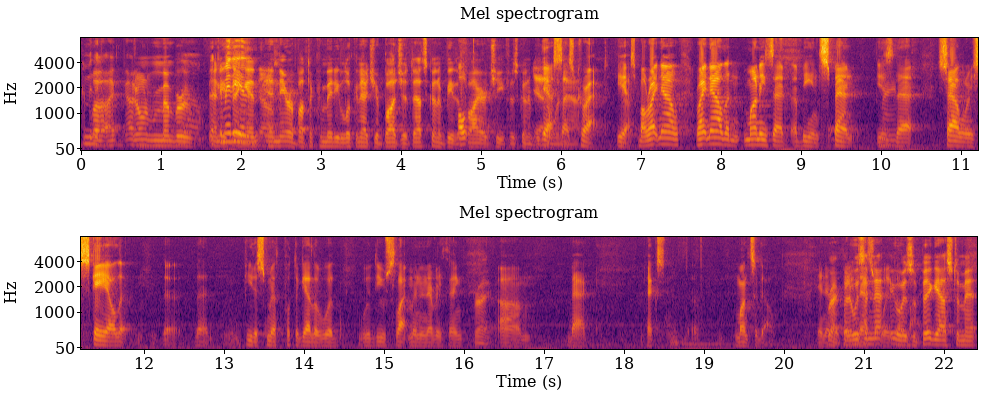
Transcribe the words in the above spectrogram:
I mean, Well, I, I don't remember No. The committee anything is- in, in there about the committee looking at your budget. That's gonna be, the Oh. fire chief is gonna be doing that. Yes, that's correct, yes. But right now, right now, the monies that are being spent is Right. that salary scale that, that- that Peter Smith put together with, with you selectmen and everything. Right. um, Back X uh, months ago. And Right, but it everything, was, a that's what net- we it go was a by. big estimate,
